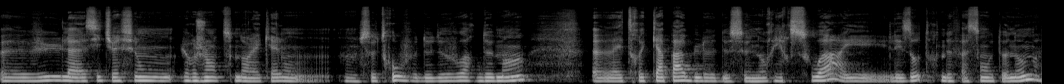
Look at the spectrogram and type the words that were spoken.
vu la situation urgente dans laquelle on se trouve de devoir demain euh, être capable de se nourrir soi et les autres de façon autonome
